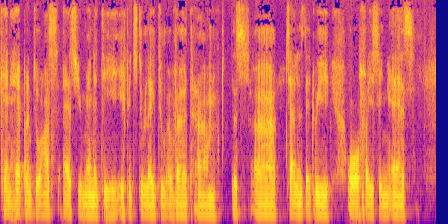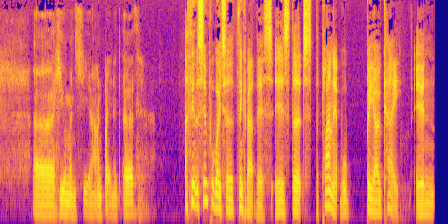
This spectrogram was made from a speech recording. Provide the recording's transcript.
can happen to us as humanity if it's too late to avert um, this uh, challenge that we are facing as uh, humans here on planet Earth? I think the simple way to think about this is that the planet will be okay in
